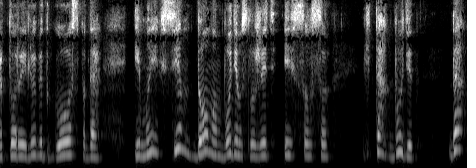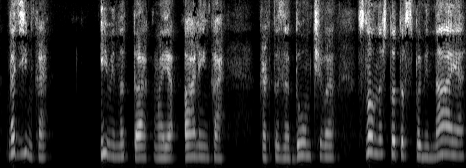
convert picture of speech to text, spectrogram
который любит Господа, и мы всем домом будем служить Иисусу. Ведь так будет, да, Вадимка? Именно так, моя Аленька, как-то задумчиво, словно что-то вспоминая,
